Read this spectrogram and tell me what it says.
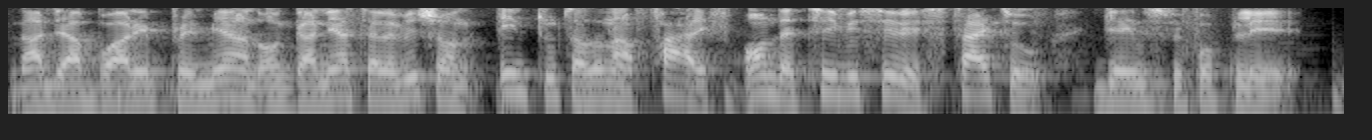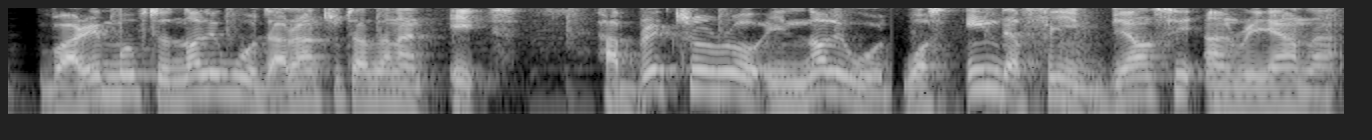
Nadia Buari premiered on Ghanaian television in 2005 on the TV series titled Games People Play. Buari moved to Nollywood around 2008. Her breakthrough role in Nollywood was in the film Beyonce and Rihanna.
